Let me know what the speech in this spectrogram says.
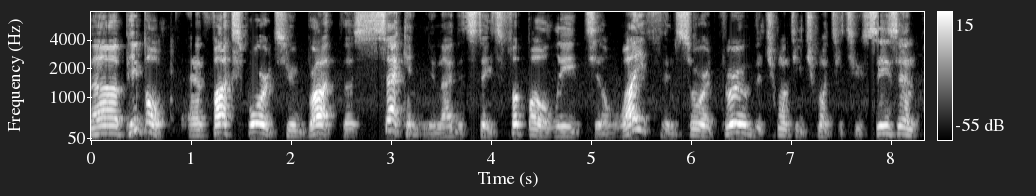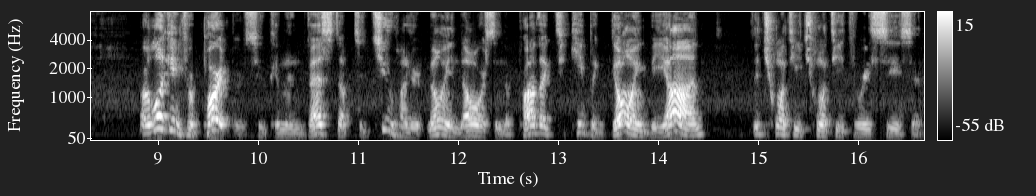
The people at Fox Sports who brought the second United States Football League to life and soared through the 2022 season are looking for partners who can invest up to $200 million in the product to keep it going beyond the 2023 season.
